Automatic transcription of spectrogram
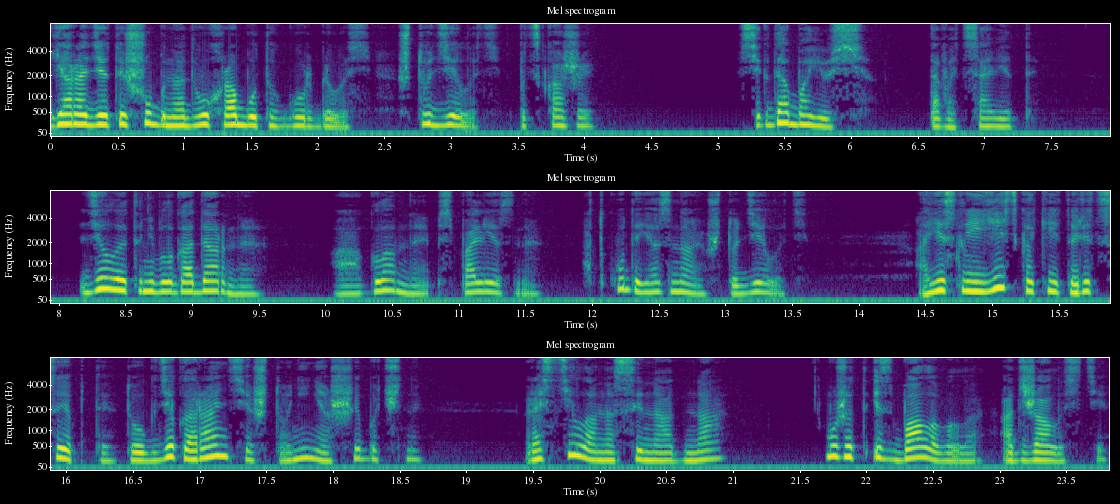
Я ради этой шубы на двух работах горбилась. Что делать? Подскажи. Всегда боюсь давать советы. Дело это неблагодарное, а главное, бесполезное. Откуда я знаю, что делать? А если и есть какие-то рецепты, то где гарантия, что они не ошибочны? Растила она сына одна, может, избаловала от жалости,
